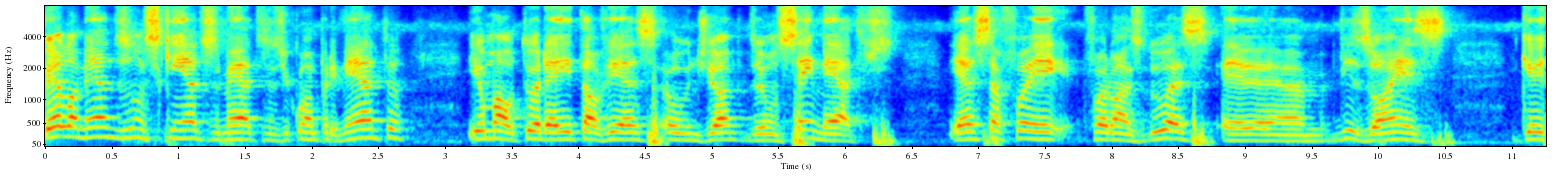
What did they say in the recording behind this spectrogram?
pelo menos uns 500 metros de comprimento e uma altura aí talvez um diâmetro de uns 100 metros. Essas foram as duas é, visões que eu,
